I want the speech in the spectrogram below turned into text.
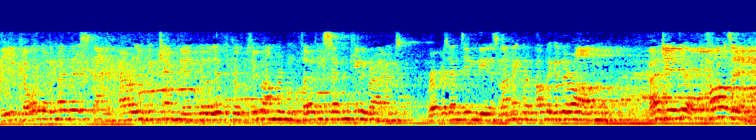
The gold medalist and Paralympic champion with a lift of 237 kilograms, representing the Islamic Republic of Iran, Majid Farzin.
